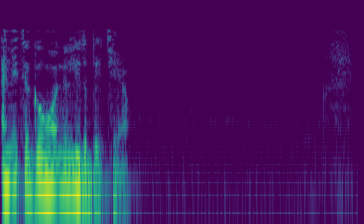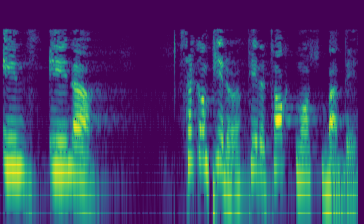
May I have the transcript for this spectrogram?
I need to go on a little bit here. In in uh, Second Peter, Peter talked much about this.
